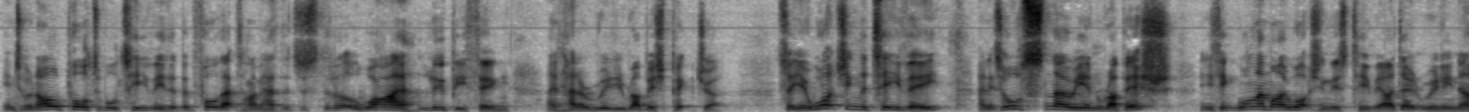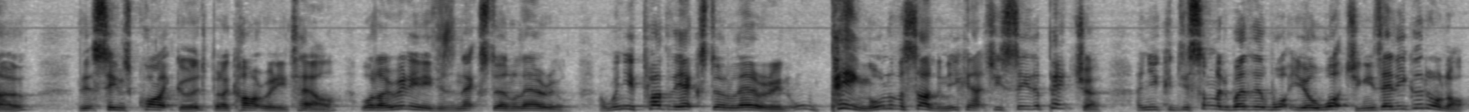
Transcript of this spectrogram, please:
into an old portable TV that before that time had just a little wire loopy thing and had a really rubbish picture. So you're watching the TV and it's all snowy and rubbish, and you think, why am I watching this TV? I don't really know that seems quite good, but I can't really tell. What I really need is an external aerial. And when you plug the external aerial in, oh, ping, all of a sudden you can actually see the picture. And you can decide whether what you're watching is any good or not.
